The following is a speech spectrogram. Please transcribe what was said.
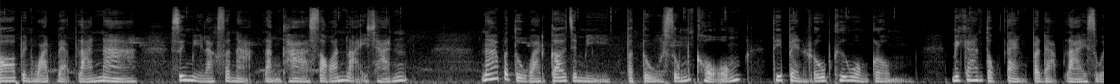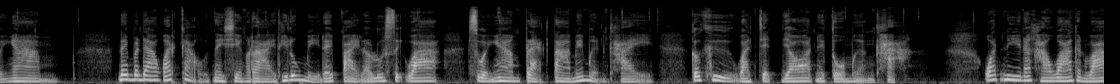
ก็เป็นวัดแบบล้านนา ซึ่งมีลักษณะหลังคาซ้อนหลายชั้น หน้าประตูวัดก็จะมีประตูซุ้มโขงที่เป็นรูปครึ่งวงกลม มีการตกแต่งประดับลายสวยงาม ในบรรดาวัดเก่าในเชียงรายที่ลุงหมีได้ไปแล้วรู้สึกว่าสวยงามแปลกตาไม่เหมือนใคร ก็คือวัดเจ็ดยอดในตัวเมืองค่ะ วัดนี้นะคะว่ากันว่า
